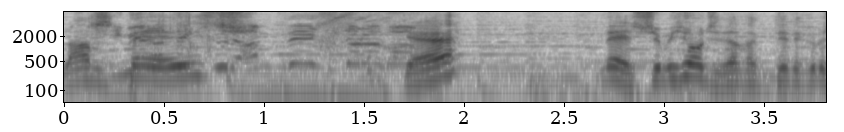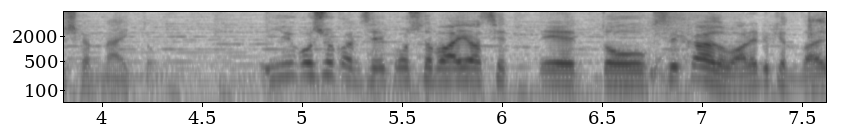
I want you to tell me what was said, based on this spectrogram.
ランページランペーで守備表示で出てくるしかないと融合召喚に成功した場合はせえっと伏せカード割れるけど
